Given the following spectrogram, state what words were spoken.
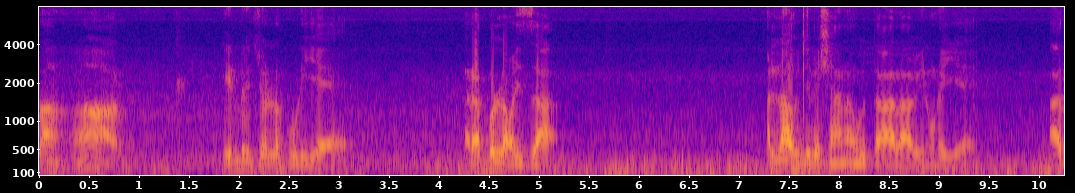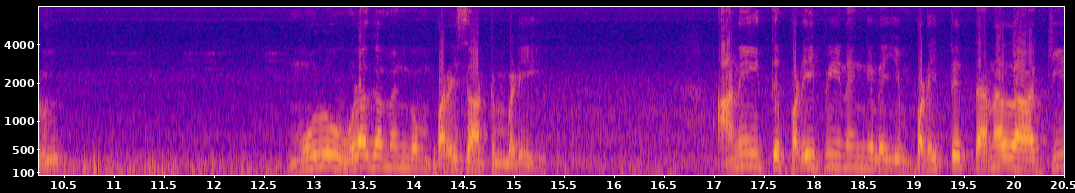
கஹார் என்று சொல்லக்கூடிய ரபுல் ஐசா. அல்லாஹு ஜிலஷானு தாலாவினுடைய அருள் முழு உலகமெங்கும் பறைசாற்றும்படி அனைத்து படைப்பினங்களையும் படைத்து தனதாக்கி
